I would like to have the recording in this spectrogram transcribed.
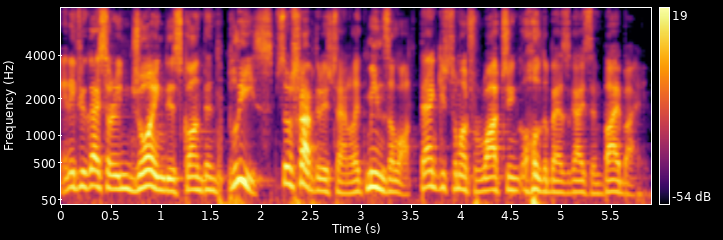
and if you guys are enjoying this content, please subscribe to this channel. It means a lot. Thank you so much for watching. All the best, guys, and bye bye.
